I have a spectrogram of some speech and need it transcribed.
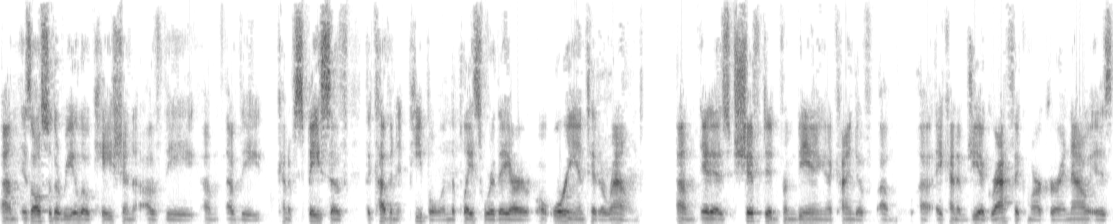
um, is also the relocation of the um, of the kind of space of the covenant people and the place where they are oriented around. Um, it has shifted from being a kind of um, uh, a kind of geographic marker and now is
